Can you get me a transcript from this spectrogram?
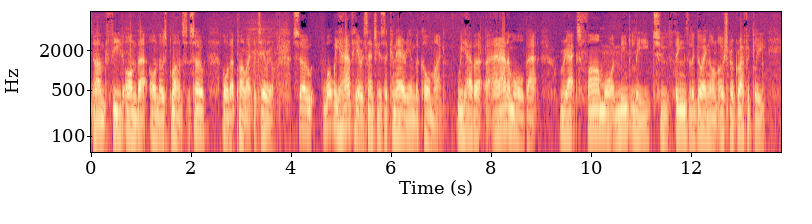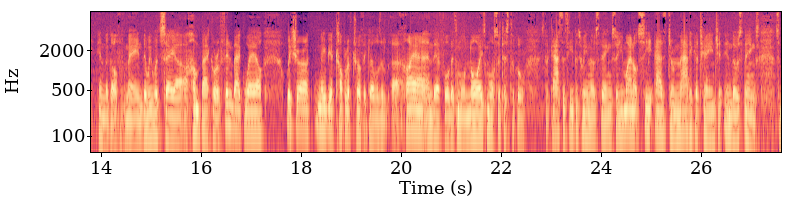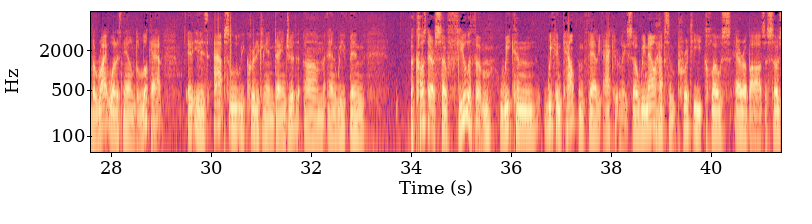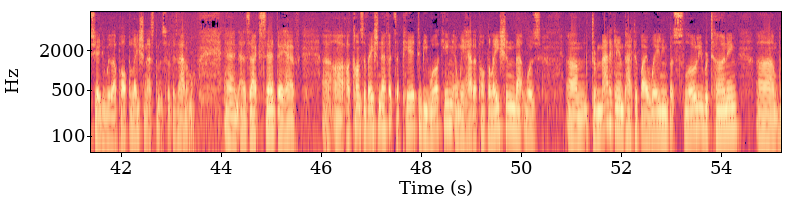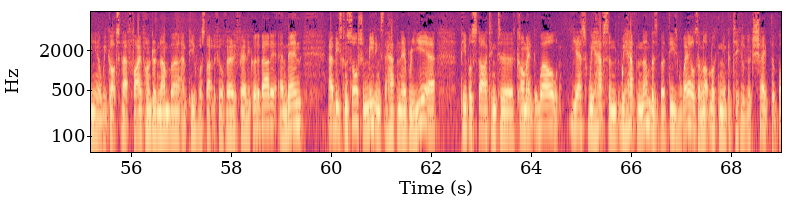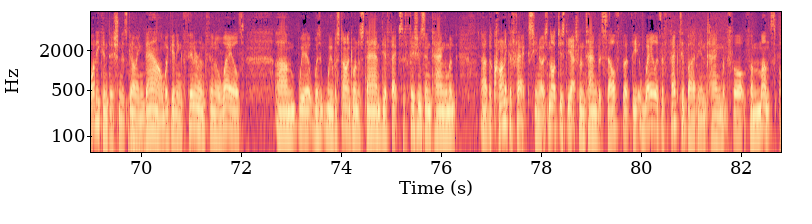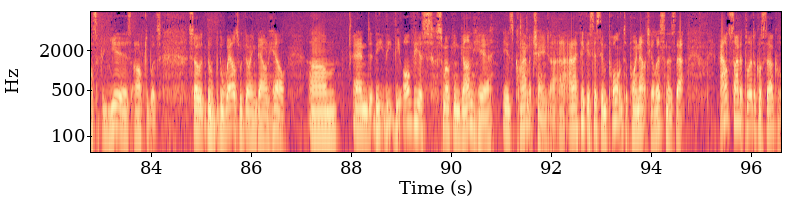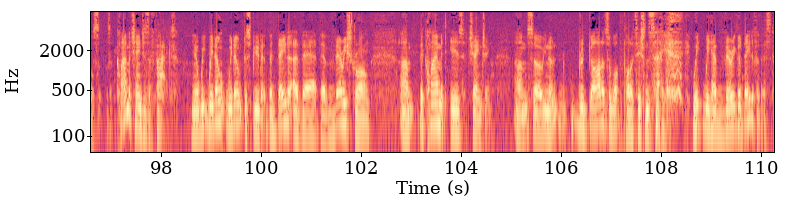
um, feed on that on those plants. So, or that plant-like material. So, what we have here essentially is a canary in the coal mine. We have a, an animal that reacts far more immediately to things that are going on oceanographically in the Gulf of Maine than we would say a, a humpback or a finback whale, which are maybe a couple of trophic levels uh, higher, and therefore there's more noise, more statistical stochasticity between those things. So you might not see as dramatic a change in those things. So the right whale is now to look at. It is absolutely critically endangered, um, and we've been because there are so few of them, we can we can count them fairly accurately. So we now have some pretty close error bars associated with our population estimates for this animal. And as Zach said, they have our, our, conservation efforts appeared to be working, and we had a population that was um, dramatically impacted by whaling, but slowly returning. Um, we, you know, we got to that 500 number, and people were starting to feel very fairly good about it. And then at these consortium meetings that happen every year people starting to comment, well, yes, we have some, we have the numbers, but these whales are not looking in particularly good shape. The body condition is going down. We're getting thinner and thinner whales. Um, we're, we were starting to understand the effects of fisheries entanglement, uh, the chronic effects. You know, it's not just the actual entanglement itself, but the whale is affected by the entanglement for, for months, possibly years afterwards. So the, the whales were going downhill. Um, and the, the, the, obvious smoking gun here is climate change. And I think it's just important to point out to your listeners that outside of political circles, climate change is a fact. You know, we, we, don't, we don't dispute it. The data are there, they're very strong. Um, the climate is changing. Um, so, you know, regardless of what the politicians say, we, we have very good data for this.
